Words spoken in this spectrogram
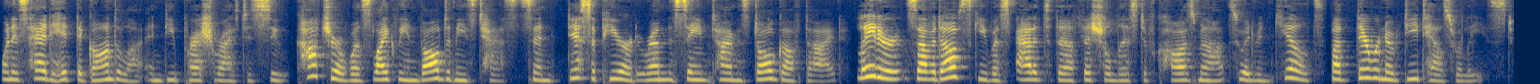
when his head hit the gondola and depressurized his suit. Kachur was likely involved in these tests and disappeared around the same time as Dolgov died. Later, Zavadovsky was added to the official list of cosmonauts who had been killed, but there were no details released.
